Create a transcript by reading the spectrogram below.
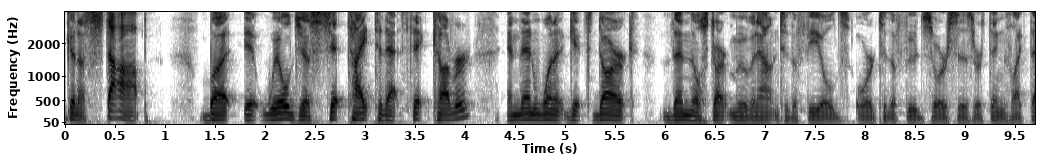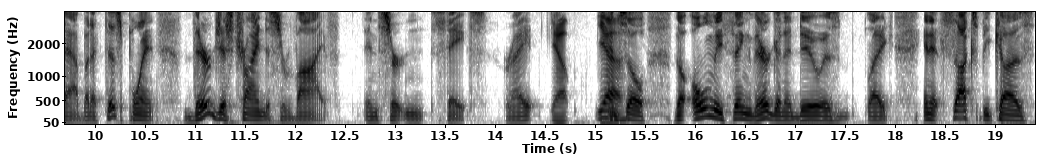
going to stop, but it will just sit tight to that thick cover. And then when it gets dark, then they'll start moving out into the fields or to the food sources or things like that. But at this point, they're just trying to survive in certain states, right? Yep. Yeah. And so the only thing they're going to do is like and it sucks because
